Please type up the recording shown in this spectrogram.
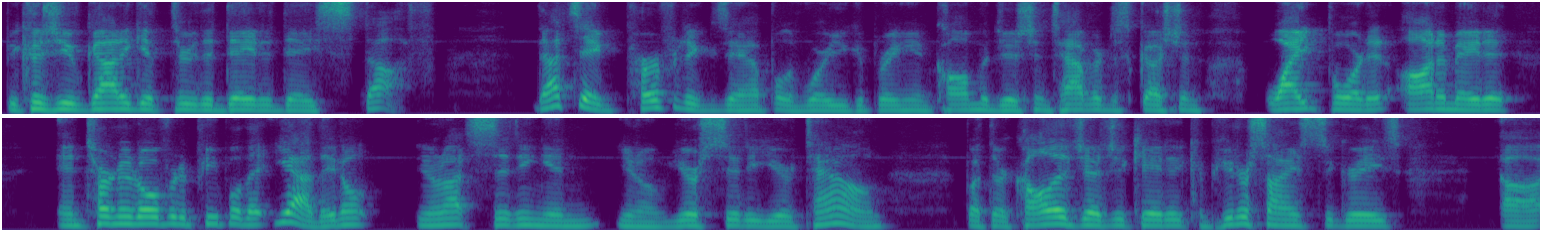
because you've got to get through the day to day stuff. That's a perfect example of where you could bring in call magicians, have a discussion, whiteboard it, automate it, and turn it over to people that, yeah, they don't, you're not sitting in, you know, your city, your town, but they're college educated, computer science degrees, uh,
